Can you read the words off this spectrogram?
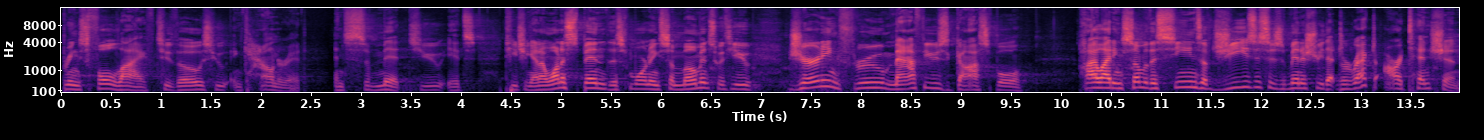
brings full life to those who encounter it and submit to its teaching. And I want to spend this morning some moments with you journeying through Matthew's gospel highlighting some of the scenes of Jesus' ministry that direct our attention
